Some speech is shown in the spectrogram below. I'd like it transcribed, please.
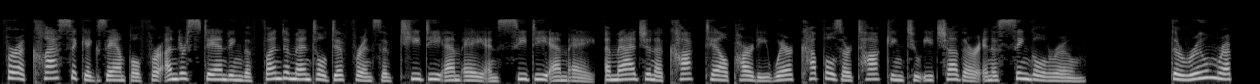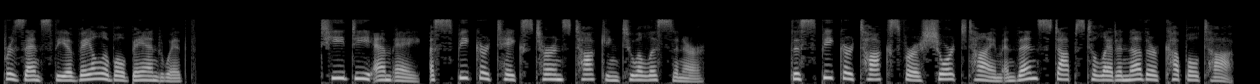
For a classic example for understanding the fundamental difference of TDMA and CDMA, imagine a cocktail party where couples are talking to each other in a single room. The room represents the available bandwidth. TDMA, a speaker takes turns talking to a listener. The speaker talks for a short time and then stops to let another couple talk.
